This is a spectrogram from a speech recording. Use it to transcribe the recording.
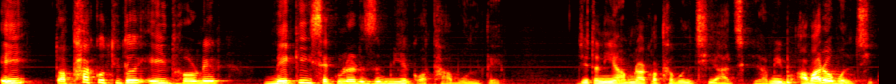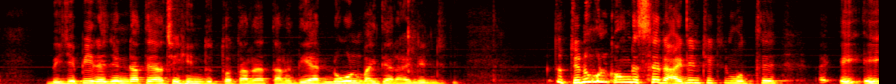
এই তথাকথিত এই ধরনের মেকি সেকুলারিজম নিয়ে কথা বলতে, যেটা নিয়ে আমরা কথা বলছি আজকে। আমি আবারও বলছি, বিজেপির এজেন্ডাতে আছে হিন্দুত্ব, তারা তারা they are known by their identity কিন্তু তৃণমূল কংগ্রেসের আইডেন্টিটির মধ্যে এই এই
